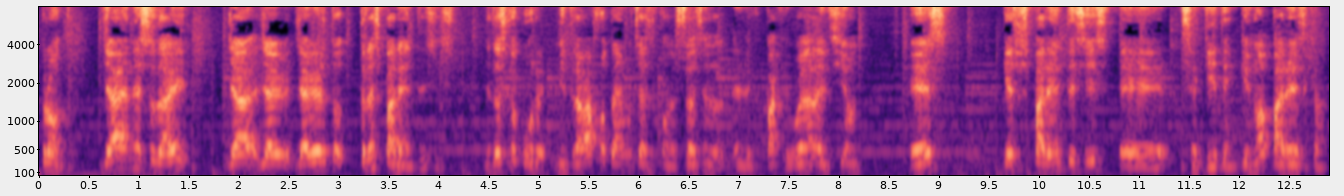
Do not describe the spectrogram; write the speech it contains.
Pronto, ya en eso de ahí, ya, ya, ya he abierto tres paréntesis. Entonces, ¿qué ocurre? Mi trabajo también muchas veces cuando estoy haciendo el equipaje y voy a la edición es que esos paréntesis eh, se quiten, que no aparezcan.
